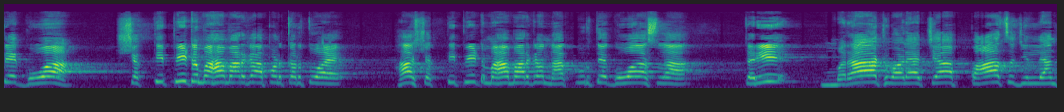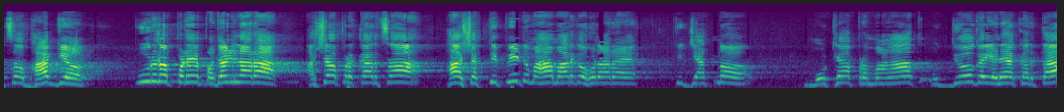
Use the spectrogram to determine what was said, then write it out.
ते गोवा शक्तीपीठ महामार्ग आपण करतो आहे हा शक्तीपीठ महामार्ग नागपूर ते गोवा असला तरी मराठवाड्याच्या पाच जिल्ह्यांचं भाग्य पूर्णपणे बदलणारा अशा प्रकारचा हा शक्तीपीठ महामार्ग होणार आहे की ज्यातनं मोठ्या प्रमाणात उद्योग येण्याकरता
